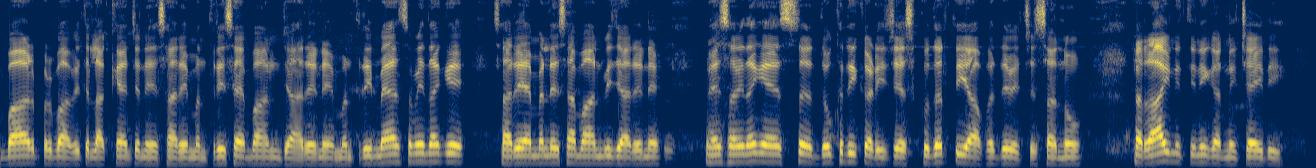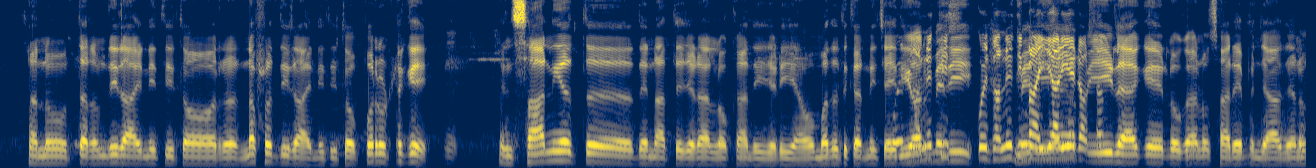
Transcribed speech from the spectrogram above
ਬਾਹਰ ਪ੍ਰਭਾਵਿਤ ਇਲਾਕਿਆਂ 'ਚ ਨੇ। ਸਾਰੇ ਮੰਤਰੀ ਸਾਹਿਬਾਨ ਜਾ ਰਹੇ ਨੇ। ਮੰਤਰੀ, ਮੈਂ ਸਮਝਦਾ ਕਿ ਸਾਰੇ ਐਮਐਲਏ ਸਾਹਿਬਾਨ ਵੀ ਜਾ ਰਹੇ ਨੇ। ਮੈਂ ਸਮਝਦਾ ਕਿ ਇਸ ਦੁੱਖ ਦੀ ਘੜੀ 'ਚ, ਇਸ ਕੁਦਰਤੀ ਆਫਤ ਦੇ ਵਿੱਚ ਸਾਨੂੰ ਰਾਜਨੀਤੀ ਨਹੀਂ ਕਰਨੀ ਚਾਹੀਦੀ। ਸਾਨੂੰ ਧਰਮ ਦੀ ਰਾਜਨੀਤੀ ਤੋਂ ਔਰ ਨਫ਼ਰਤ ਦੀ ਰਾਜਨੀਤੀ ਤੋਂ ਉੱਪਰ ਉੱਠ ਕੇ ਇਨਸਾਨੀਅਤ ਦੇ ਨਾਤੇ ਜਿਹੜਾ ਲੋਕਾਂ ਦੀ ਜਿਹੜੀ ਆ ਉਹ ਮਦਦ ਕਰਨੀ ਚਾਹੀਦੀ ਔਰ ਮੇਰੀ ਕੋਈ ਰਣਨੀਤੀ ਬਣਾਈ ਜਾ ਰਹੀ ਹੈ ਡਾਕਟਰ ਸਾਹਿਬ ਹੈ ਕਿ ਲੋਕਾਂ ਨੂੰ ਸਾਰੇ ਪੰਜਾਬ ਦਿਆਂ ਨੂੰ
